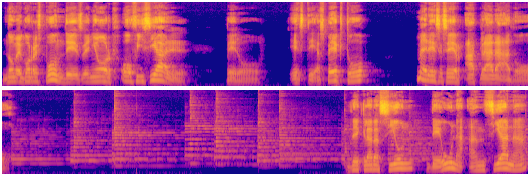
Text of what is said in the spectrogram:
no me corresponde, señor oficial. Pero este aspecto merece ser aclarado. Declaración de una anciana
